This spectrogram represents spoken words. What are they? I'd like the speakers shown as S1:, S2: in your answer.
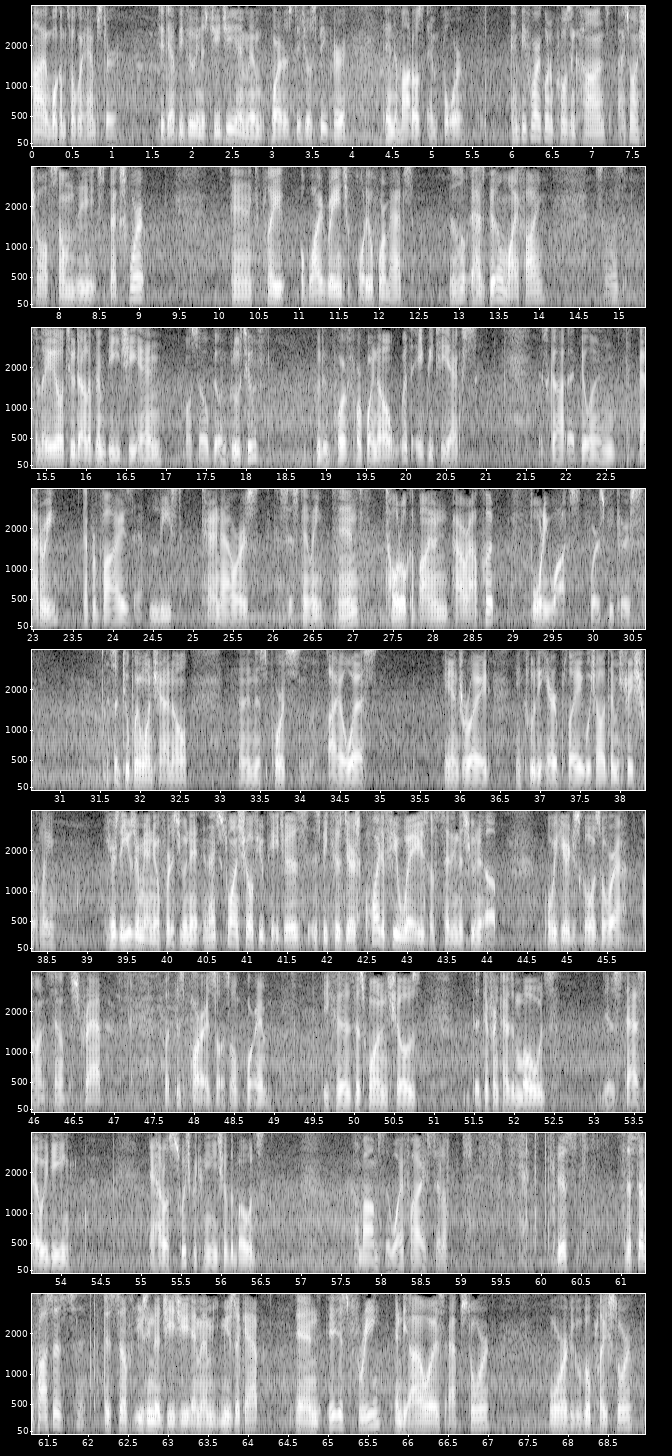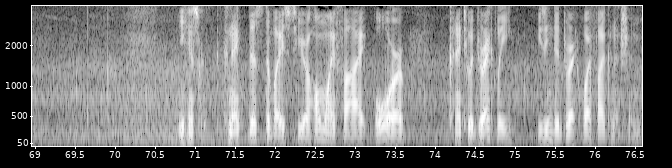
S1: Hi, welcome to Awkward Hamster. Today I'll be viewing this GGMM wireless digital speaker in the Models M4. And before I go into pros and cons, I just want to show off some of the specs for it. And it can play a wide range of audio formats. It has built-in Wi-Fi, so it's 802.11 BGN, also built-in Bluetooth, Bluetooth port 4.0 with aptX. It's got a built-in battery that provides at least 10 hours consistently, and total combined power output 40 watts for the speakers. It's a 2.1 channel and it supports iOS, Android, including AirPlay, which I'll demonstrate shortly. Here's the user manual for this unit, and I just want to show a few pages, is because there's quite a few ways of setting this unit up. Over here just goes over on setting up the strap, but this part is also important because this one shows the different types of modes. There's status LED, and how to switch between each of the modes. On bottom's the Wi-Fi setup. This the setup process is set up using the GGMM Music app, and it is free in the iOS App Store or the Google Play Store. You can connect this device to your home Wi-Fi or connect to it directly using the direct Wi-Fi connection.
